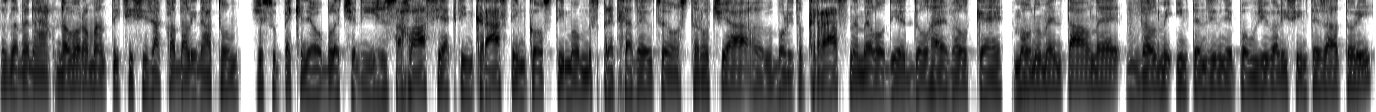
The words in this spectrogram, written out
To znamená, novoromantici si zakladali na tom, že sú pekne oblečení, že sa hlásia k tým krásnym kostýmom z predchádzajúceho storočia. Boli to krásne melódie, dlhé, veľké, monumentálne, veľmi intenzívne používali syntezátory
